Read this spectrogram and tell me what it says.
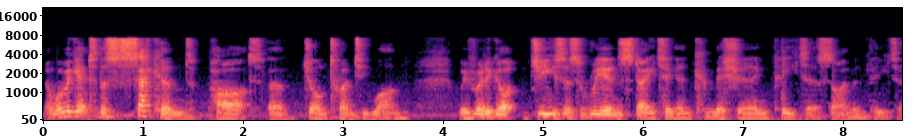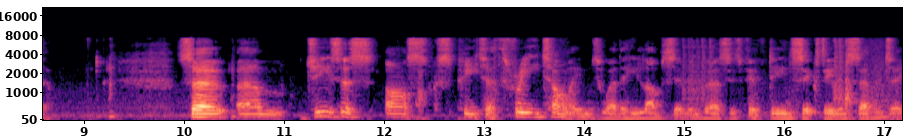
And when we get to the second part of John 21, we've really got Jesus reinstating and commissioning Peter, Simon Peter. So um, Jesus asks Peter three times whether he loves him in verses 15, 16 and 17.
